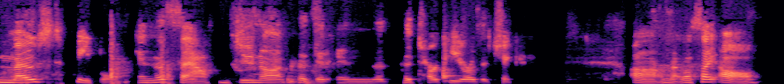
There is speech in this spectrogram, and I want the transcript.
most people in the South do not cook it in the, the turkey or the chicken. Uh, I'm not gonna say all,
